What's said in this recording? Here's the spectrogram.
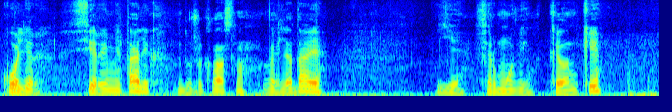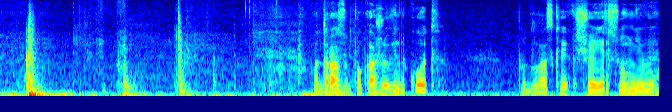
Колір сірий металік, дуже класно виглядає. Є фірмові килимки. Одразу покажу він-код. Будь ласка, якщо є сумніви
